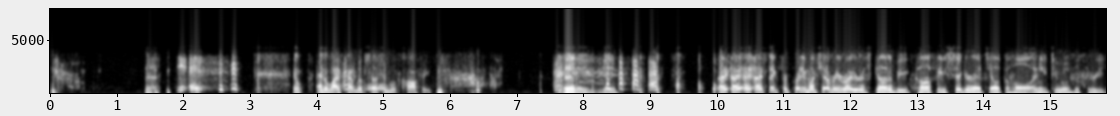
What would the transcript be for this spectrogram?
Yeah. you know, and a lifetime That's cool. obsession with coffee. Yeah, they- yeah. I, I, I- I think for pretty much every writer, it's got to be coffee, cigarettes, alcohol, any two of the three.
